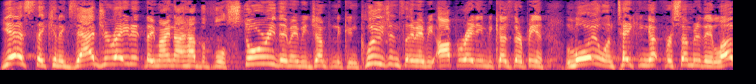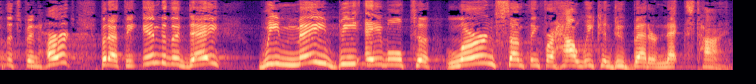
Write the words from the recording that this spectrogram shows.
Yes, they can exaggerate it. They might not have the full story. They may be jumping to conclusions. They may be operating because they're being loyal and taking up for somebody they love that's been hurt. But at the end of the day, we may be able to learn something for how we can do better next time.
